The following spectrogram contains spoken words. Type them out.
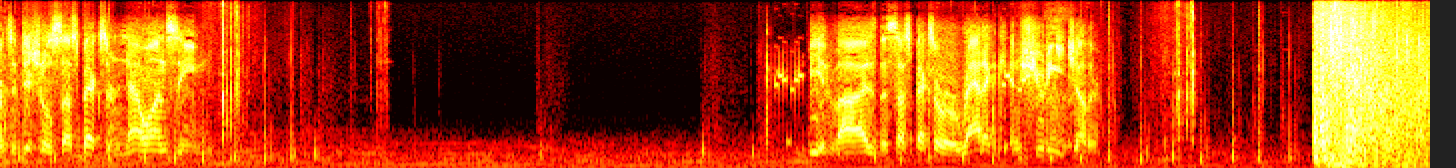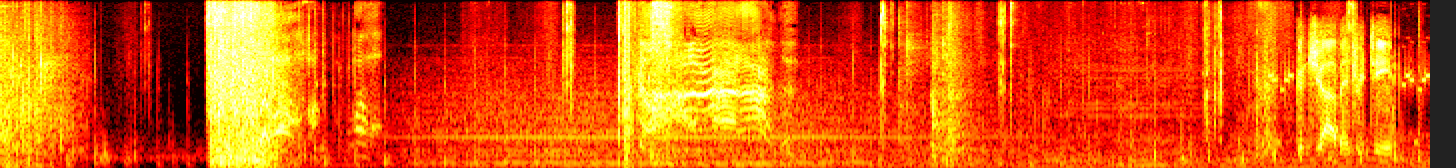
reports additional suspects are now on scene. Be advised, the suspects are erratic and shooting each other. Good job, entry team.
